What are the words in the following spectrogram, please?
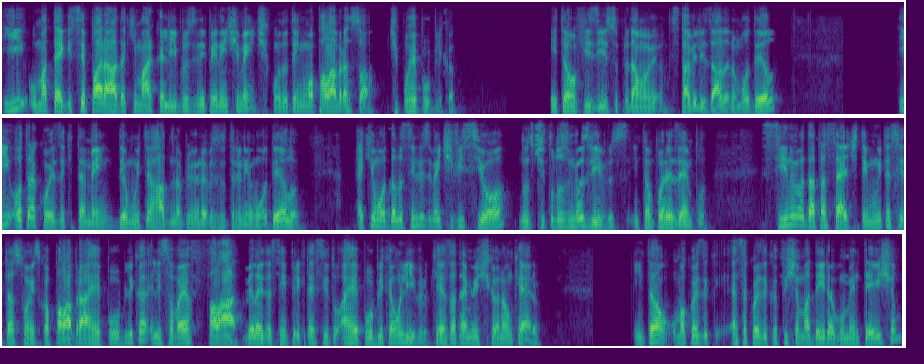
e uma tag separada que marca livros independentemente, quando tem uma palavra só, tipo República. Então eu fiz isso para dar uma estabilizada no modelo. E outra coisa que também deu muito errado na primeira vez que eu treinei o modelo é que o modelo simplesmente viciou nos títulos dos meus livros. Então, por exemplo, se no meu dataset tem muitas citações com a palavra A República, ele só vai falar, ah, beleza, sempre que está escrito A República é um livro, que é exatamente o que eu não quero. Então, uma coisa, essa coisa que eu fiz chama Data Augmentation,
